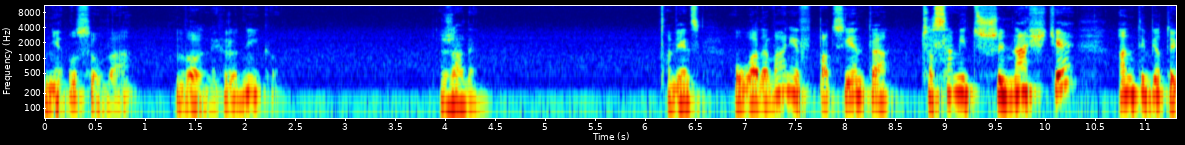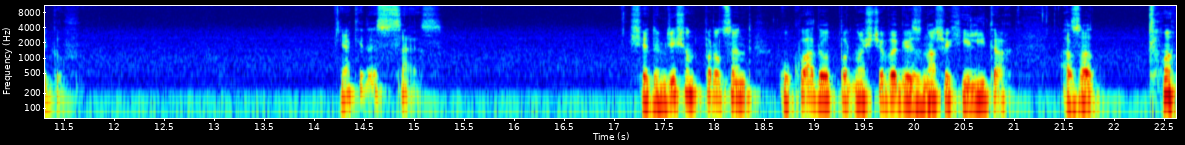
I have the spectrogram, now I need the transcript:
nie usuwa wolnych rodników. Żaden. A więc uładowanie w pacjenta czasami 13 antybiotyków. Jaki to jest sens? 70% układu odpornościowego jest w naszych jelitach, a za to,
